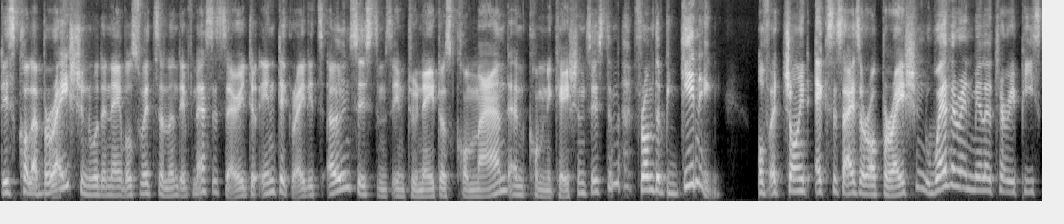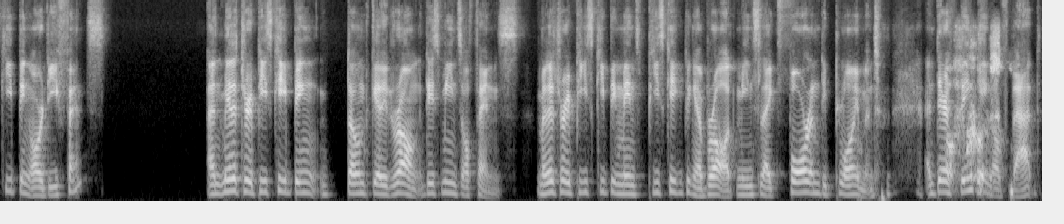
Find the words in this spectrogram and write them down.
This collaboration would enable Switzerland, if necessary, to integrate its own systems into NATO's command and communication system from the beginning of a joint exercise or operation, whether in military peacekeeping or defense. And military peacekeeping, don't get it wrong, this means offense. Military peacekeeping means peacekeeping abroad, means like foreign deployment. and they're of thinking course. of that.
